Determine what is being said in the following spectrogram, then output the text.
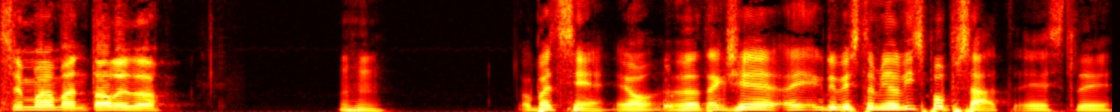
Asi moje mentalita. Mhm. Obecně, jo. Takže eh, kdybys to měl víc popsat, jestli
